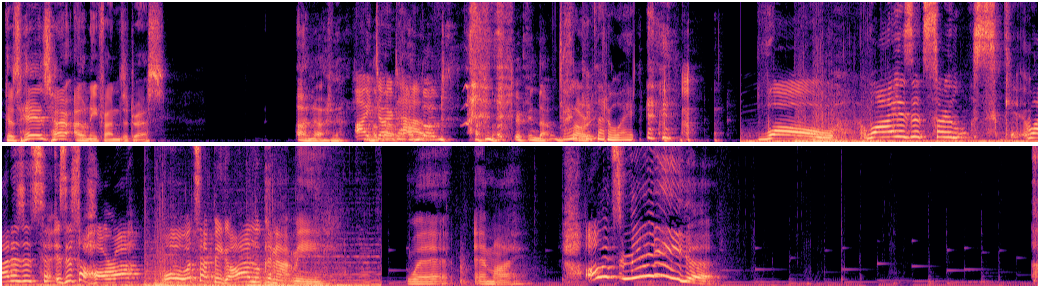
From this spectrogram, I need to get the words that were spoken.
Because here's her OnlyFans address. Oh, no, no. I don't no, have. I'm not, I'm not doing that. Don't Sorry. give that away. Whoa! Why is it so? Why does it? Is this a horror? Whoa! What's that big eye looking at me? Where am I? Oh, it's me!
